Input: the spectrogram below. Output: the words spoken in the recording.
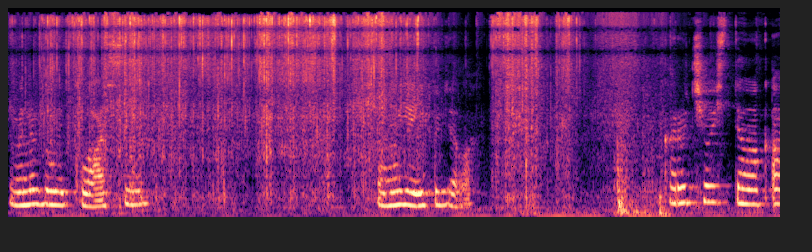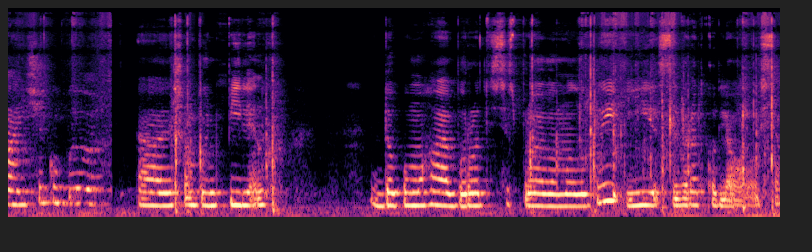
Вони були класні. Тому я їх взяла. Коротше, ось так. А, і ще купила е, шампунь пілінг. Допомагає боротися з проявами лупи і сиворотку для волосся.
